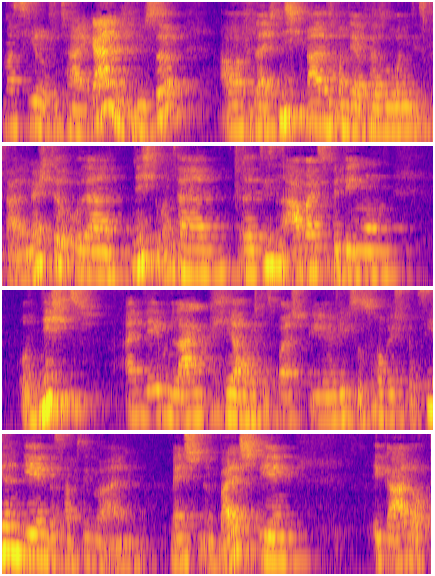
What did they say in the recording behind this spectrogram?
massiere total gerne Füße, aber vielleicht nicht gerade von der Person, die es gerade möchte oder nicht unter äh, diesen Arbeitsbedingungen und nicht ein Leben lang, hier habe ich das Beispiel, liebstes Hobby spazieren gehen, deshalb sehen wir einen Menschen im Wald stehen, egal ob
